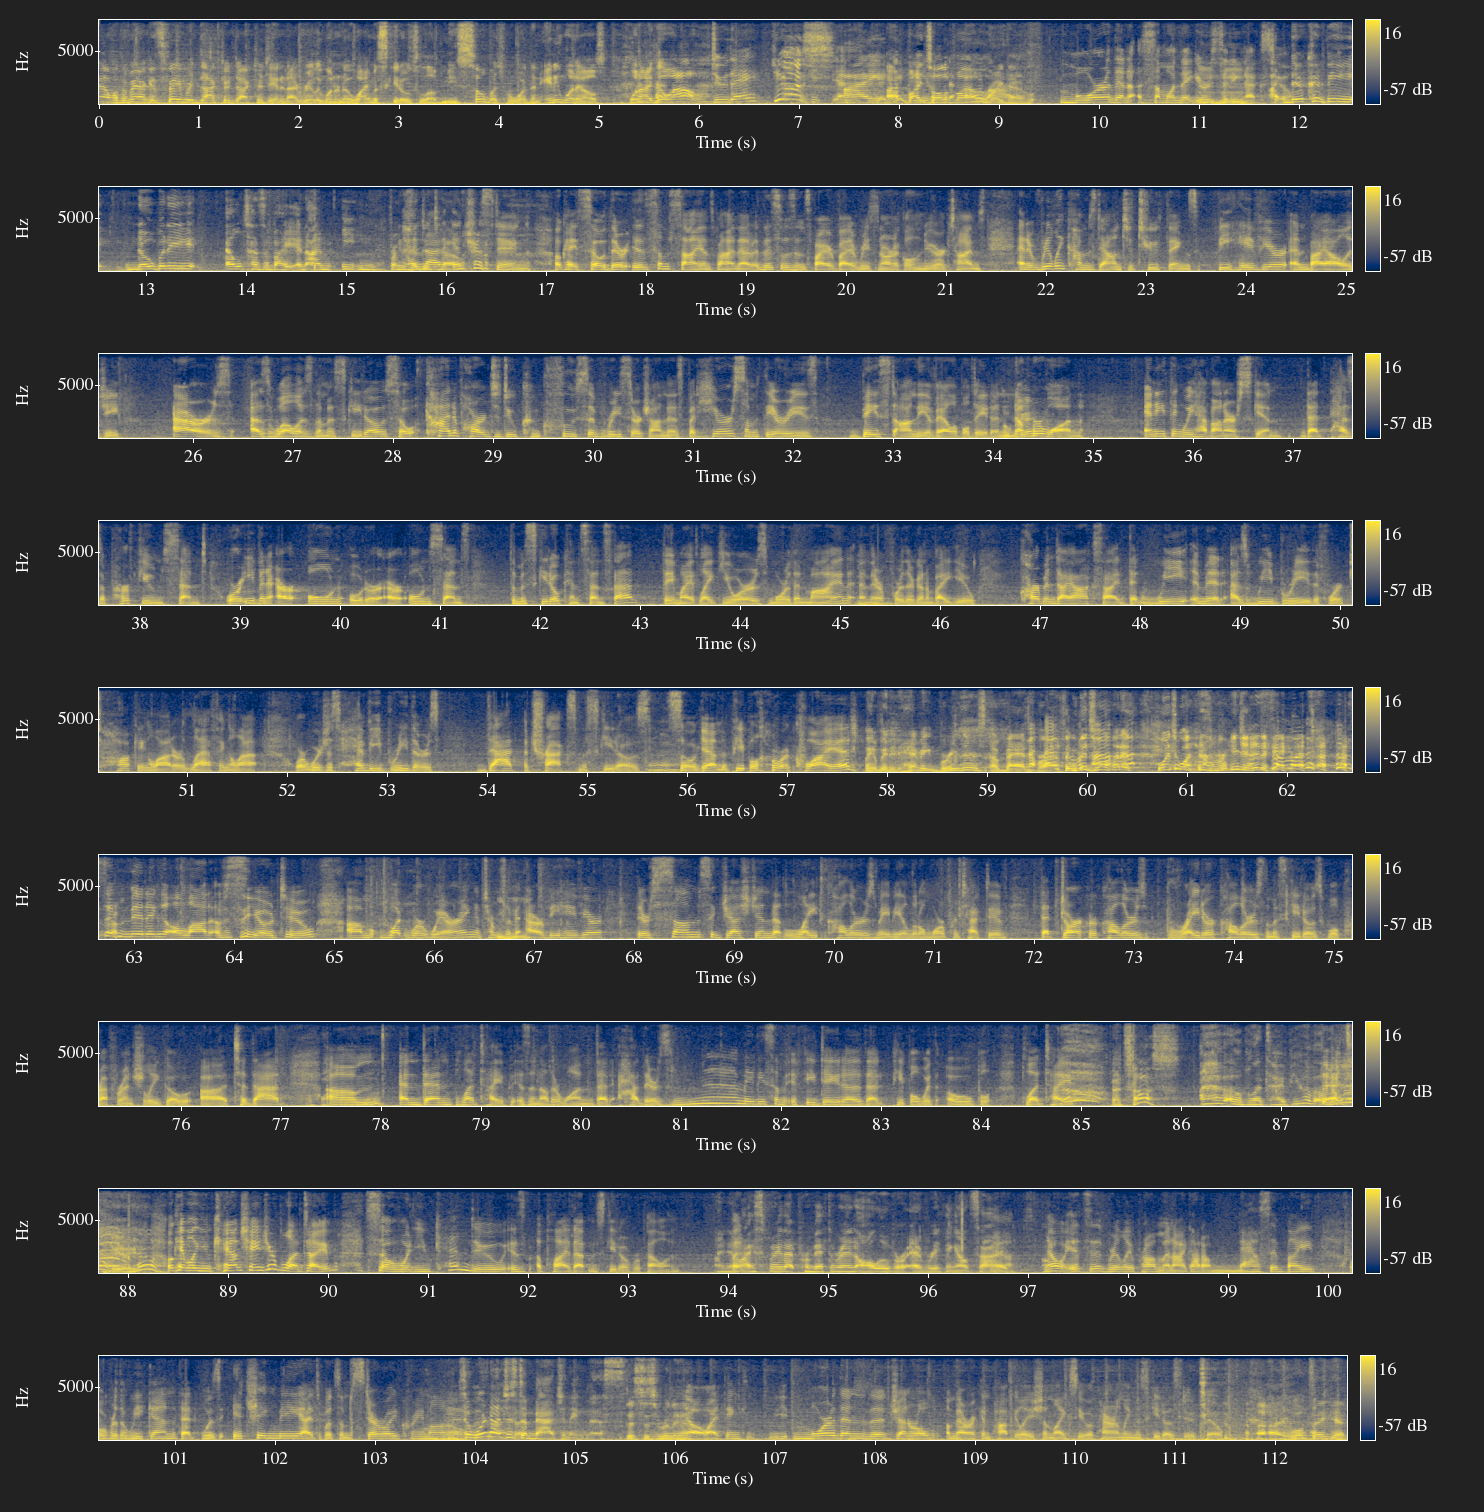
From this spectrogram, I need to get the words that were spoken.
Now, with America's favorite doctor, Dr. Janet, I really want to know why mosquitoes love me so much more than anyone else when I go out. Do they? yes. And I I get bites all of my own right now. more than someone that you're sitting mm-hmm. next to. There could be nobody else has a bite, and I'm eaten from Isn't head to that toe. interesting? Okay, so there is some science behind that. This was inspired by a recent article in the New York Times, and it really comes down to two things behavior and biology. Ours as well as the mosquitoes. So, kind of hard to do conclusive research on this, but here are some theories based on the available data. Number one, anything we have on our skin that has a perfumed scent, or even our own odor, our own sense, the mosquito can sense that. They might like yours more than mine, and mm-hmm. therefore they're going to bite you. Carbon dioxide that we emit as we breathe, if we're talking a lot or laughing a lot, or we're just heavy breathers, that attracts mosquitoes. So again, the people who are quiet, Wait a minute, heavy breathers or bad breath? Which one is which one is bringing it in? someone who's emitting a lot of CO2, um, what we're wearing in terms of our behavior, there's some suggestion that light colors may be a little more protective, that darker colors, brighter colors, the mosquitoes will preferentially go uh, to that. Um, and then blood type is another one that ha- there's meh, maybe some iffy data that people with O bl- blood type. That's us. I have O blood type. You have O blood type. Yeah, yeah. Okay, well, you can't change your blood type. So, what you can do is apply that mosquito repellent. I know. But- I spray that permethrin all over everything outside. Yeah. No, it's a really a problem. And I got a massive bite over the weekend that was itching me. I had to put some steroid cream oh, on it. So It we're was not just good. imagining this. This is really No, happening. I think more than the general American population likes you. Apparently, mosquitoes do too. All right, we'll take it.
